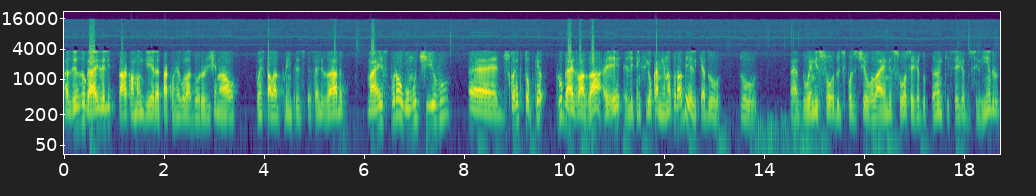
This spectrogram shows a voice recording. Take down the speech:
Às vezes o gás ele tá com a mangueira, tá com o regulador original, foi instalado por uma empresa especializada, mas por algum motivo é, desconectou. Porque para o gás vazar, ele tem que seguir o caminho natural dele, que é do, do, é, do emissor do dispositivo lá, emissor, seja do tanque, seja do cilindro,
